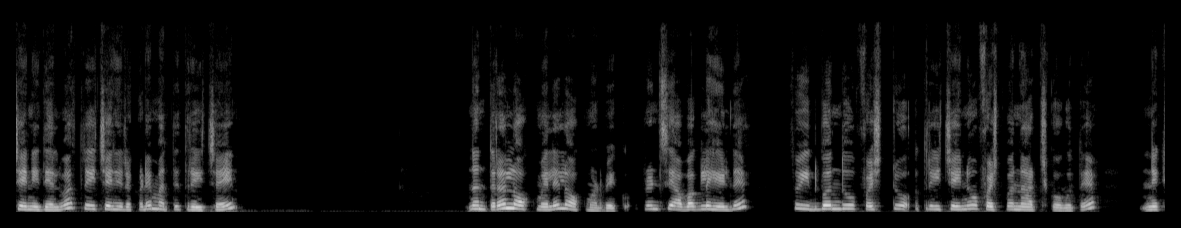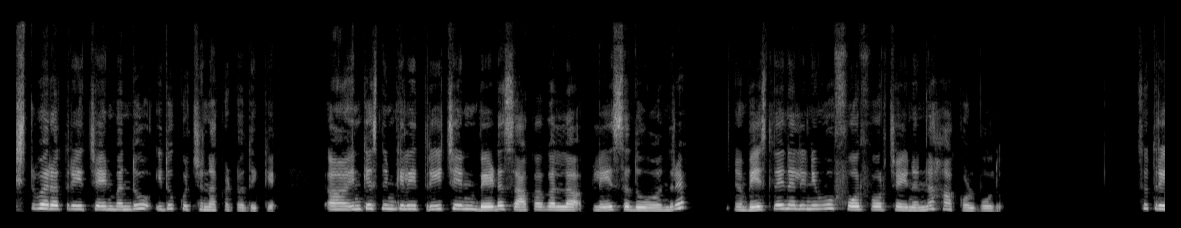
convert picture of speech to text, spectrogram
ಚೈನ್ ಇದೆ ಅಲ್ವಾ? ತ್ರೀ ಚೈನ್ ಇರೋ ಕಡೆ ಮತ್ತೆ ತ್ರೀ ಚೈನ್ ನಂತರ ಲಾಕ್ ಮೇಲೆ ಲಾಕ್ ಮಾಡಬೇಕು. ಫ್ರೆಂಡ್ಸ್ ಯಾವಾಗಲೇ ಹೇಳಿದೆ ಸೊ ಇದು ಬಂದು first three chain first one ಆರ್ಚ್ಗೆ ಹೋಗುತ್ತೆ. ನೆಕ್ಸ್ಟ್ ಬರೋ ತ್ರೀ ಚೈನ್ ಬಂದು ಇದು ಕುಚ್ಚನ್ನ ಕಟ್ಟೋದಕ್ಕೆ. ಇನ್ ಕೇಸ್ ನಿಮಗೆ ಇಲ್ಲಿ ತ್ರೀ ಚೈನ್ ಬೇಡ ಸಾಕಾಗಲ್ಲ ಪ್ಲೇಸ್ ಅದು ಅಂದರೆ ಬೇಸ್ ಲೈನಲ್ಲಿ ನೀವು ಫೋರ್ ಫೋರ್ ಚೈನನ್ನು ಹಾಕ್ಕೊಳ್ಬೋದು ಸೊ ತ್ರೀ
